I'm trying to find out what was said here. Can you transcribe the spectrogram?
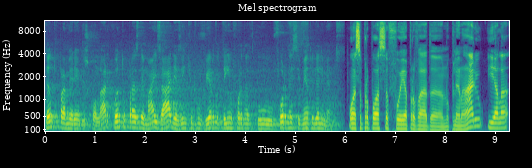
tanto para a merenda escolar quanto para as demais áreas em que o governo tem o fornecimento de alimentos. Bom, essa proposta foi aprovada no plenário e ela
